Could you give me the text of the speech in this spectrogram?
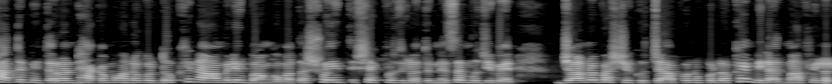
খাদ্য বিতরণ, ঢাকা মহানগর, দক্ষিণ আওয়ামী লীগ, বঙ্গমাতা শহীদ শেখ ফজিলতুন্নেসা মুজিবের জন্মবার্ষিকী উদযাপন উপলক্ষে মিলাদ মাহফিল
